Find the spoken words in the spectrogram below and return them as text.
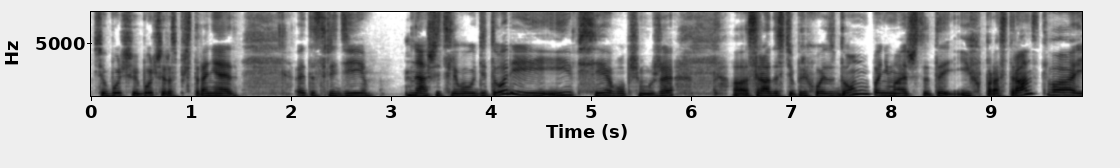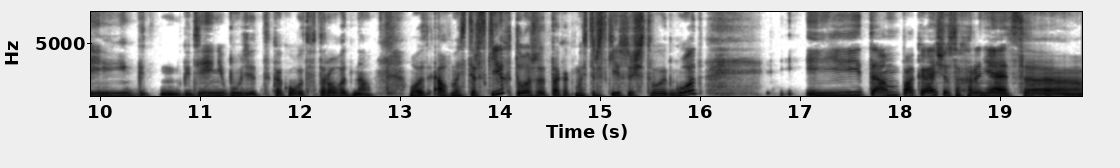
все больше и больше распространяет это среди нашей целевой аудитории, и все, в общем, уже а, с радостью приходят в дом, понимают, что это их пространство, и где не будет какого-то второго дна. Вот. А в мастерских тоже, так как мастерские существуют год, и там пока еще сохраняются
